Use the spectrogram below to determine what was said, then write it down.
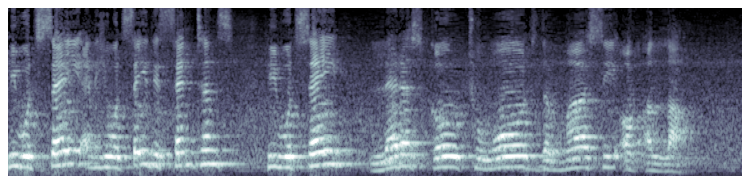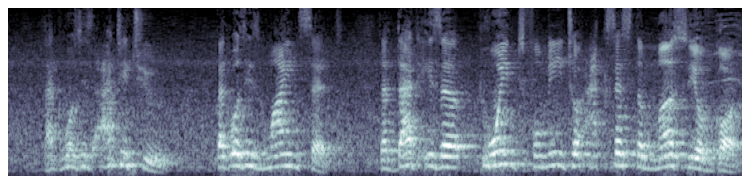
he would say, and he would say this sentence, he would say, let us go towards the mercy of Allah. That was his attitude. That was his mindset. That that is a point for me to access the mercy of God.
